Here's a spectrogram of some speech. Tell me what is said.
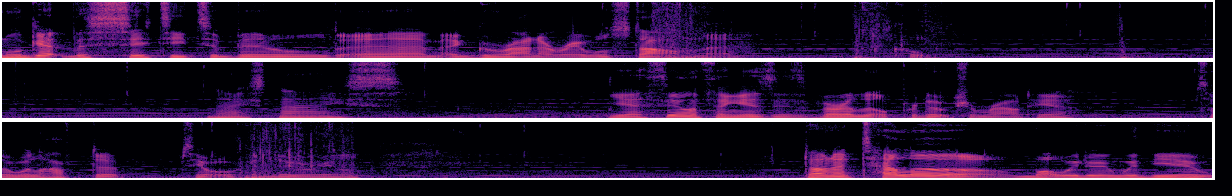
We'll get the city to build um, a granary. We'll start on there. Cool. Nice, nice. Yes, the only thing is, there's very little production around here. So we'll have to see what we can do, really. Donatello, what are we doing with you?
